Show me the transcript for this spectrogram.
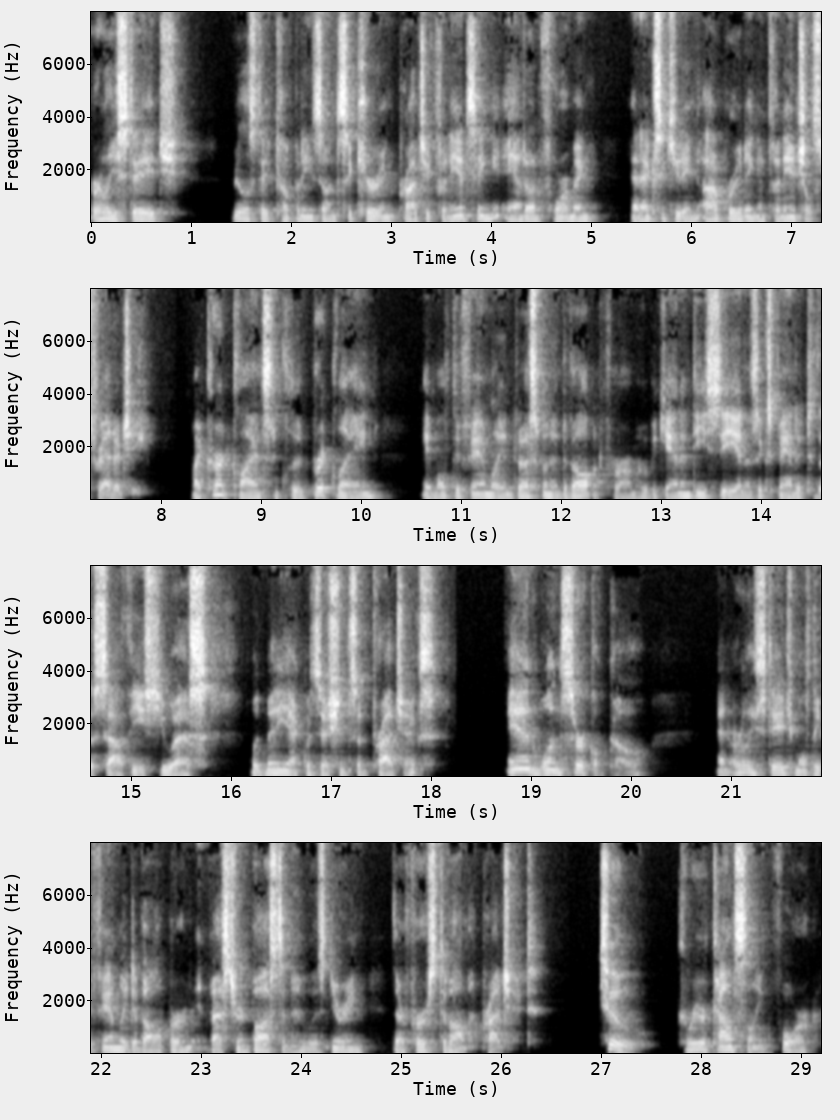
early stage real estate companies on securing project financing and on forming and executing operating and financial strategy. My current clients include Brick Lane, a multifamily investment and development firm who began in DC and has expanded to the Southeast U.S. with many acquisitions and projects, and One Circle Co., an early stage multifamily developer and investor in Boston who is nearing their first development project. Two, career counseling for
